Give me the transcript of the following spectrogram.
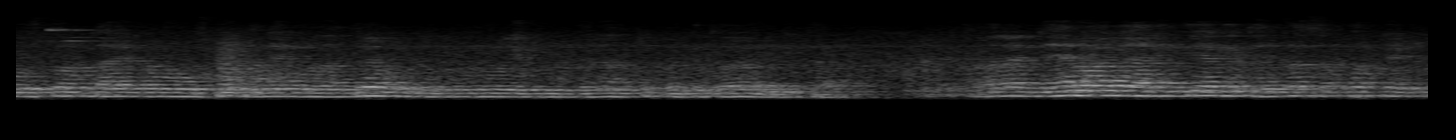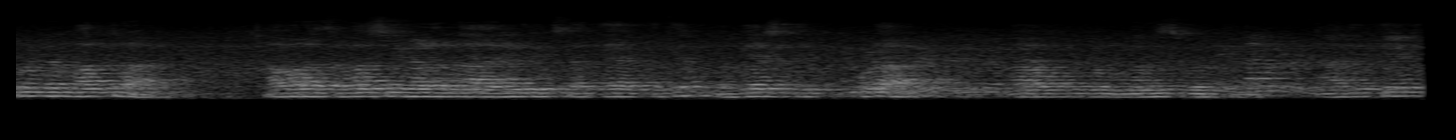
ಮುಗಿಸ್ಕೊಂಡು ಕಾರ್ಯಕ್ರಮ ಮುಗಿಸ್ಕೊಂಡು ಮನೆಗೆ ಹೋದಂದರೆ ಒಂದು ಇನ್ನೂರು ಜನ ಅಂತೂ ಖಂಡಿತವಾಗಿ ಬಂದಿರ್ತಾರೆ ಆದರೆ ನೇರವಾಗಿ ಆ ರೀತಿಯಾಗಿ ಜನರ ಸಂಪರ್ಕ ಇಟ್ಕೊಂಡ್ರೆ ಮಾತ್ರ ಅವರ ಸಮಸ್ಯೆಗಳನ್ನು ಅರಿಯಲಿಕ್ಕೆ ಸಾಧ್ಯ ಆಗ್ತದೆ ಬಗೆಹರಿಸಲಿಕ್ಕೆ ಕೂಡ ಆ ಒಂದು ಮನಸ್ಸು ಬರ್ತದೆ. ಆ ರೀತಿಯಾಗಿ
